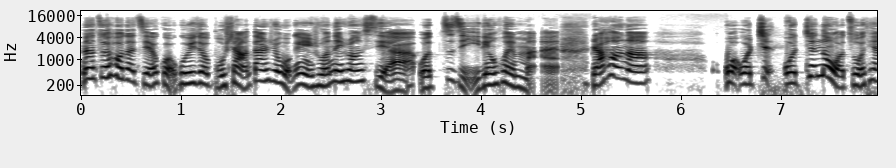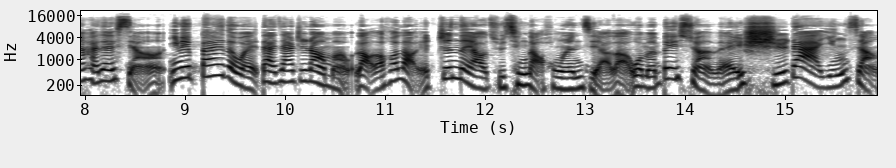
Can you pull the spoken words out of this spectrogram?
那最后的结果估计就不上。但是我跟你说，那双鞋我自己一定会买。然后呢，我我真我真的我昨天还在想，因为 by the way，大家知道吗？姥姥和姥爷真的要去青岛红人节了，我们被选为十大影响。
